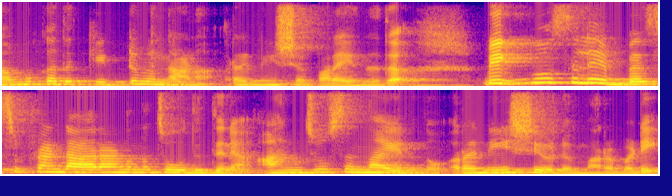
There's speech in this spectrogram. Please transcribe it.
നമുക്കത് കിട്ടുമെന്നാണ് റനീഷ പറയുന്നത്. ബിഗ് ബോസിലെ ബെസ്റ്റ് ഫ്രണ്ട് ആരാണെന്ന ചോദ്യത്തിന് അഞ്ജൂസ് എന്നായിരുന്നു റനീഷയുടെ മറുപടി.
